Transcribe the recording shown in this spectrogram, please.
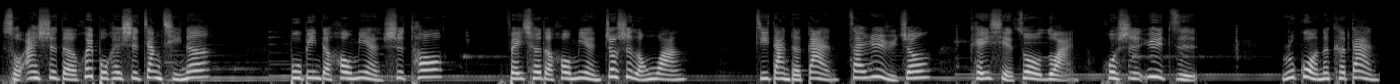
所暗示的会不会是将棋呢？步兵的后面是偷，飞车的后面就是龙王。鸡蛋的蛋在日语中可以写作卵或是玉子。如果那颗蛋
